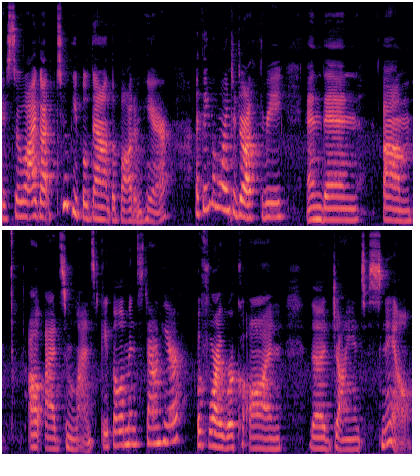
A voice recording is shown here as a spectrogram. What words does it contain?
Okay, so I got two people down at the bottom here. I think I'm going to draw three and then um, I'll add some landscape elements down here before I work on the giant snail.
